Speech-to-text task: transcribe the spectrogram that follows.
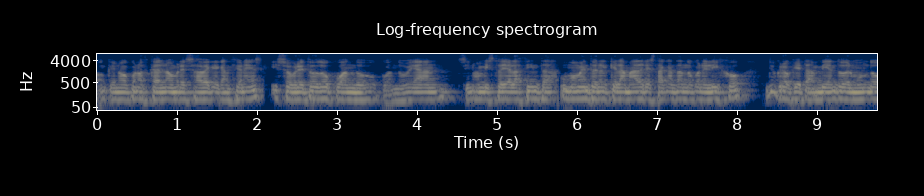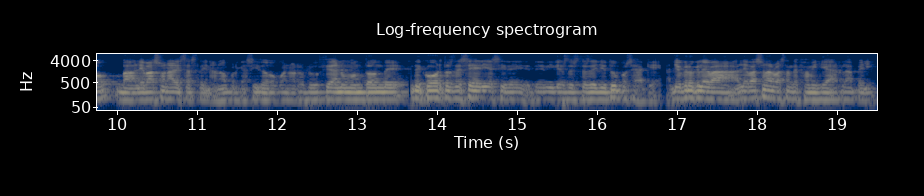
aunque no conozca el nombre, sabe qué canción es y sobre todo cuando, cuando vean, si no han visto ya la cinta, un momento en el que la madre está cantando con el hijo, yo creo que también todo el mundo va, le va a sonar esa escena, ¿no? Porque ha sido, bueno, reproducida en un montón de, cortos, de series y de, de, vídeos de estos de YouTube, o sea que yo creo que le va, le va a sonar bastante familiar la peli.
